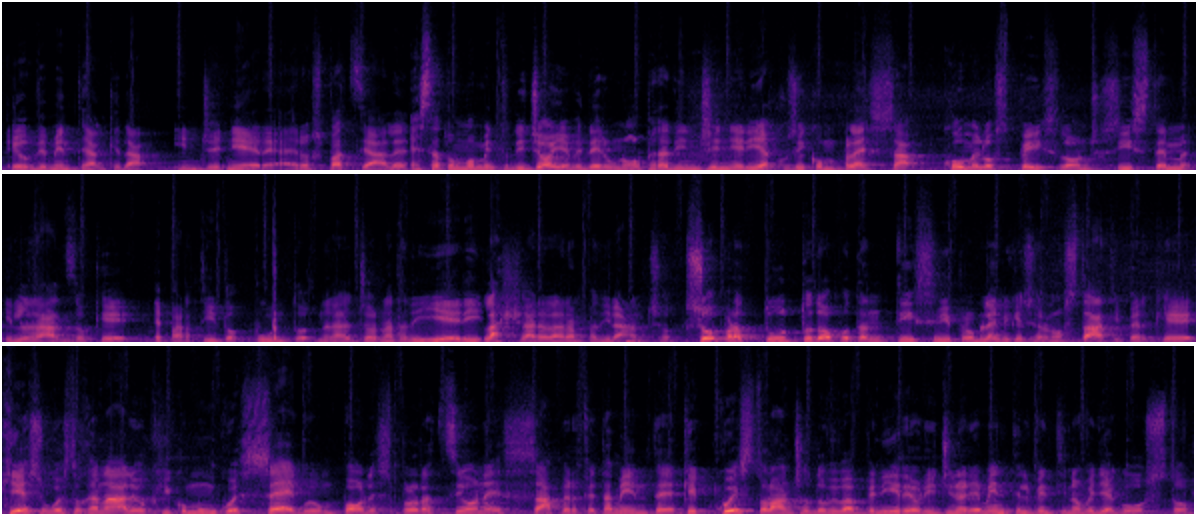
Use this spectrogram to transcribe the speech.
e ovviamente anche da ingegnere aerospaziale, è stato un momento di gioia vedere un'opera di ingegneria così complessa come lo Space Launch System, il razzo che è partito appunto nella giornata di ieri, lasciare la rampa di lancio. Soprattutto dopo tantissimi problemi che c'erano stati, perché chi è su questo canale o chi comunque segue un po' l'esplorazione sa perfettamente che questo lancio doveva avvenire originariamente il 29 di agosto.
